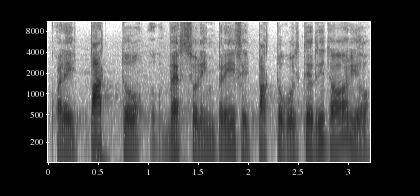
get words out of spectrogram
qual è il patto verso le imprese, il patto col territorio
